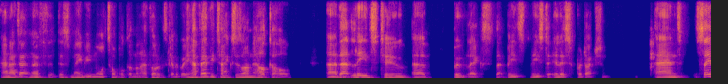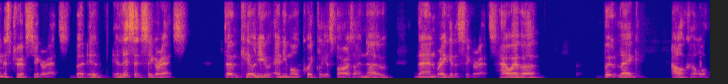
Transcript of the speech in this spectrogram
and I don't know if this may be more topical than I thought it was going to be, you have heavy taxes on alcohol, uh, that leads to uh, bootlegs, that leads, leads to illicit production. And same is true of cigarettes, but illicit cigarettes don't kill you any more quickly, as far as I know, than regular cigarettes. However, bootleg alcohol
